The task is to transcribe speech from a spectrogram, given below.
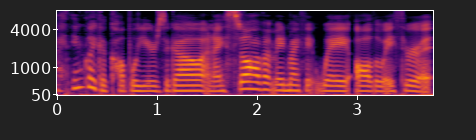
I think like a couple years ago and I still haven't made my way all the way through it.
